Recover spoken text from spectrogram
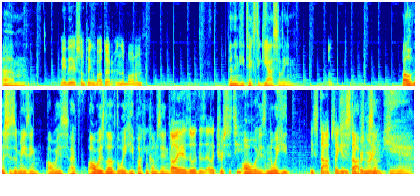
Um, Maybe there's something about that in the bottom. and then he takes the gasoline. Oh. This is amazing! Always, I've always loved the way he fucking comes in. Oh yeah, with his electricity, Always, and the way he he stops like he he's stops stopping running. Yeah,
